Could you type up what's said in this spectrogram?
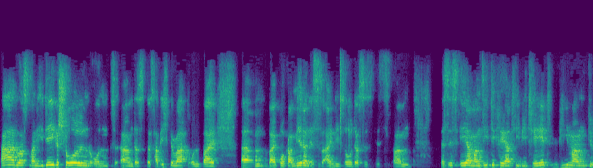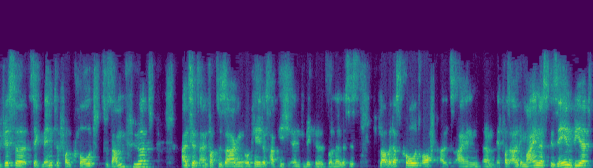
ah, du hast meine Idee gestohlen und ähm, das, das habe ich gemacht. Und bei, ähm, bei Programmierern ist es eigentlich so, dass es ist, ähm, es ist eher, man sieht die Kreativität, wie man gewisse Segmente von Code zusammenführt, als jetzt einfach zu sagen, okay, das habe ich entwickelt, sondern das ist, ich glaube, dass Code oft als ein ähm, etwas Allgemeines gesehen wird,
